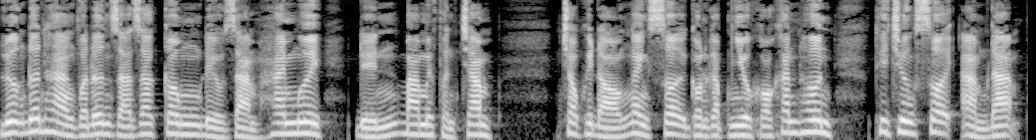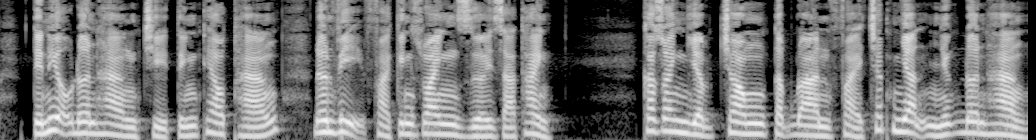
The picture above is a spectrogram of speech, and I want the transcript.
lượng đơn hàng và đơn giá gia công đều giảm 20 đến 30%. Trong khi đó, ngành sợi còn gặp nhiều khó khăn hơn, thị trường sợi ảm đạm, tín hiệu đơn hàng chỉ tính theo tháng, đơn vị phải kinh doanh dưới giá thành. Các doanh nghiệp trong tập đoàn phải chấp nhận những đơn hàng,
